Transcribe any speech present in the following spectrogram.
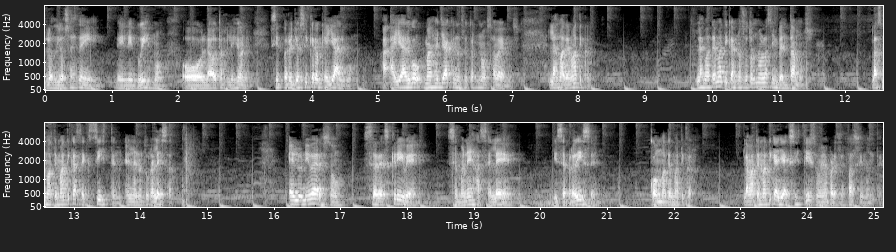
Los dioses de, del hinduismo o las otras religiones. Sí, pero yo sí creo que hay algo. Hay algo más allá que nosotros no sabemos. Las matemáticas. Las matemáticas nosotros no las inventamos. Las matemáticas existen en la naturaleza. El universo se describe, se maneja, se lee y se predice con matemática. La matemática ya existía, eso me parece fascinante.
